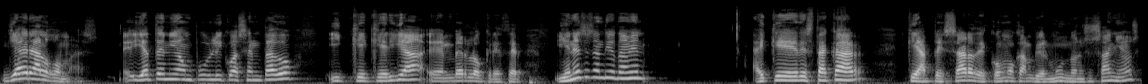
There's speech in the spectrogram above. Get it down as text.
ya era algo más. Eh, ya tenía un público asentado y que quería eh, verlo crecer. Y en ese sentido también hay que destacar que a pesar de cómo cambió el mundo en esos años,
